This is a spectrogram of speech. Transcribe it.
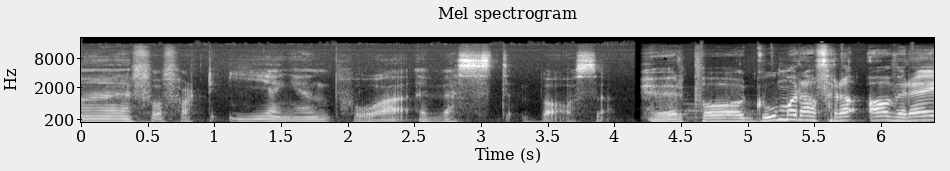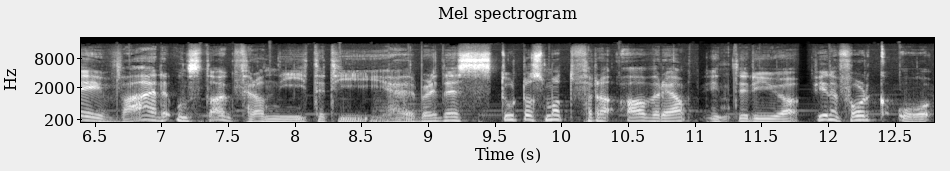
eh, få fart i gjengen på Vestbase. Hør på God morgen fra Averøy hver onsdag fra ni til ti. Her blir det stort og smått fra Averøya, intervjuer, fine folk og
